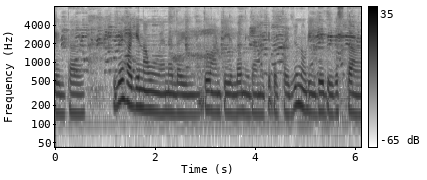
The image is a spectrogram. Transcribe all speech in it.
ಹೇಳ್ತಾ ಇದೆ ಹಾಗೆ ನಾವು ವ್ಯಾನೆಲ್ಲ ಇದ್ದು ಆಂಟಿ ಎಲ್ಲ ನಿಧಾನಕ್ಕೆ ಬರ್ತಾಯಿದ್ರು ನೋಡಿ ಇದೇ ದೇವಸ್ಥಾನ.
